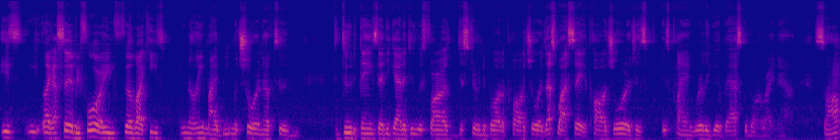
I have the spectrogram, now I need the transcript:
he's he- like I said before, he feel like he's you know he might be mature enough to to do the things that he got to do as far as distributing the ball to Paul George. That's why I say Paul George is is playing really good basketball right now. So I'm,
